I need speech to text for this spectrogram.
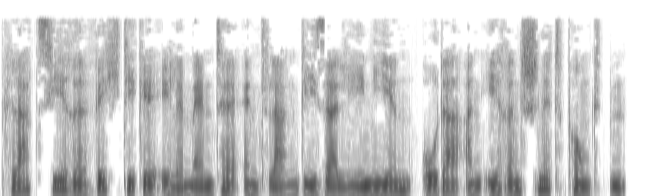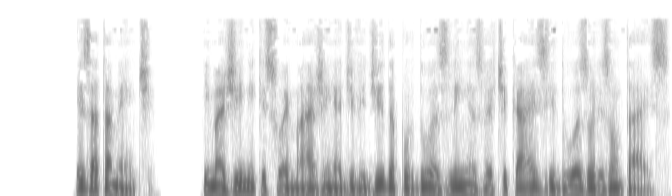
Platziere wichtige Elemente entlang dieser Linien oder an ihren Schnittpunkten. Exatamente. Imagine que sua imagem é dividida por duas linhas verticais e duas horizontais.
